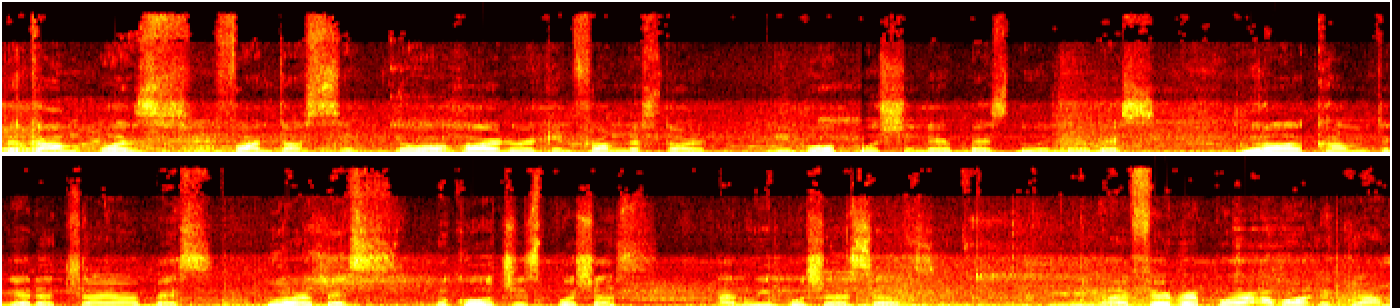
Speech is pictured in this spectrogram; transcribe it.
The camp was fantastic. They were hard working from the start. People were pushing their best, doing their best we all come together, try our best, do our best. The coaches push us and we push ourselves. My favorite part about the camp,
